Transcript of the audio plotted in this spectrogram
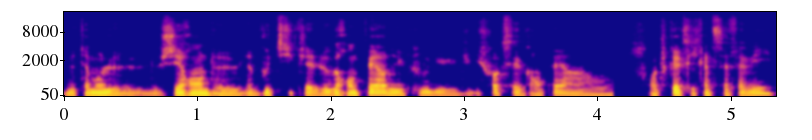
notamment le, le gérant de la boutique, là, le grand-père, du coup, du, du- je crois que c'est le grand-père, hein, ou en tout cas quelqu'un de sa famille,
